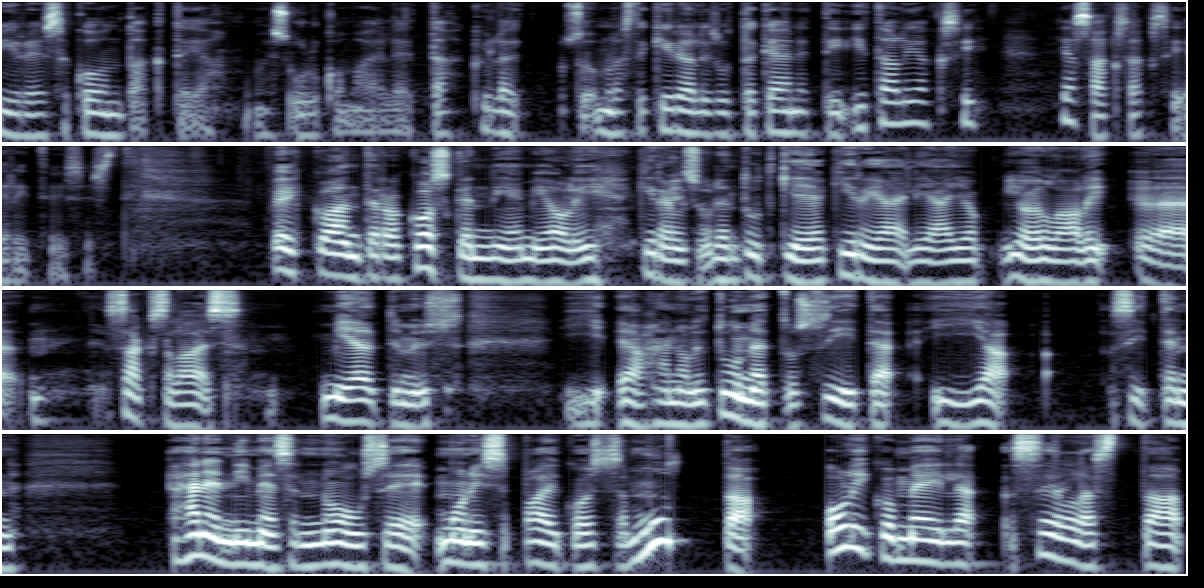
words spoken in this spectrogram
kustannuspiireissä kontakteja myös ulkomaille. Että kyllä suomalaista kirjallisuutta käännettiin italiaksi ja saksaksi erityisesti. Veikko Antero Koskenniemi oli kirjallisuuden tutkija ja kirjailija, jo, joilla oli ö, saksalaismieltymys ja hän oli tunnettu siitä ja sitten hänen nimensä nousee monissa paikoissa, mutta oliko meillä sellaista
